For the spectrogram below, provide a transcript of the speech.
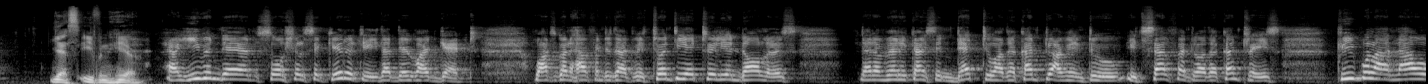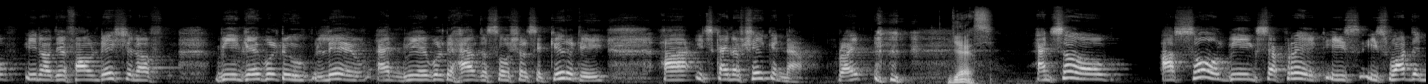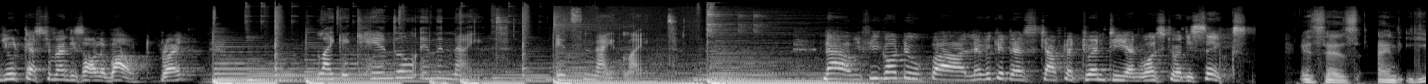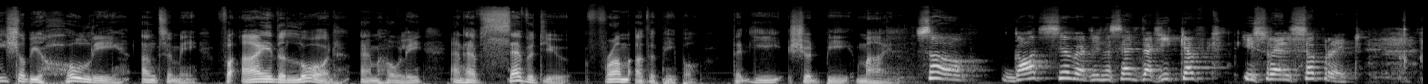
Yes, even here. Uh, even their social security that they might get. What's going to happen to that? With $28 trillion that America is in debt to other countries, I mean, to itself and to other countries, people are now, you know, the foundation of being able to live and be able to have the social security, uh, it's kind of shaken now, right? Yes. and so our soul being separate is, is what the New Testament is all about, right? Like a candle in the night, it's nightlight. Now, if you go to uh, Leviticus chapter 20 and verse 26, It says, And ye shall be holy unto me, for I, the Lord, am holy, and have severed you from other people, that ye should be mine. so God severed in the sense that He kept Israel separate.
